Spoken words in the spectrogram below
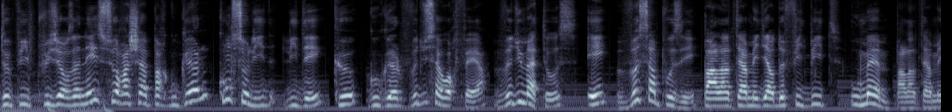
depuis plusieurs années. Ce rachat par Google consolide l'idée que Google veut du savoir-faire, veut du matos et veut s'imposer par l'intermédiaire de Fitbit ou même par l'intermédiaire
